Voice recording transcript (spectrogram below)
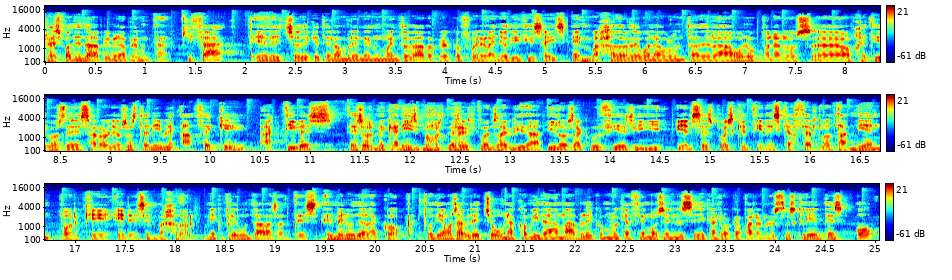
respondiendo a la primera pregunta, quizá el hecho de que te nombren en un momento dado, creo que fue en el año 16, embajador de buena voluntad de la ONU para los eh, Objetivos de Desarrollo Sostenible, hace que actives esos mecanismos de responsabilidad y los acucies y, pienses pues que tienes que hacerlo también porque eres embajador. Me preguntabas antes, el menú de la COP. Podríamos haber hecho una comida amable, como lo que hacemos en el Secan Roca para nuestros clientes, o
